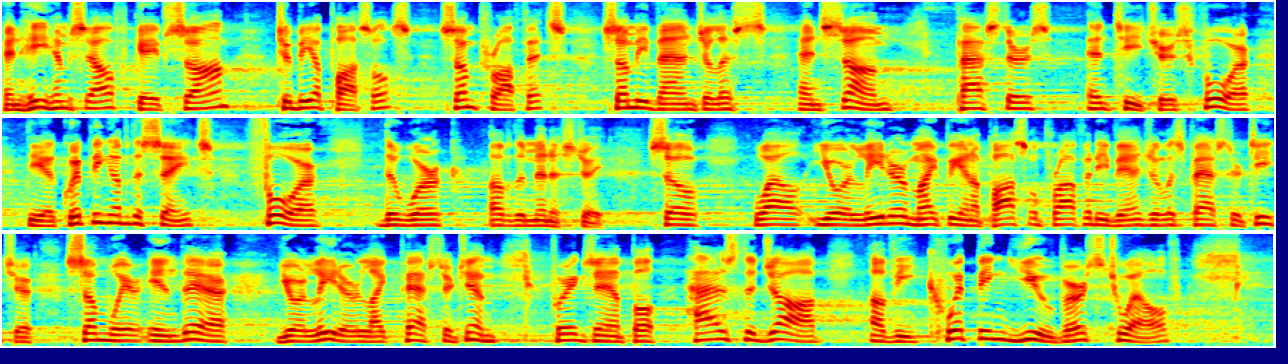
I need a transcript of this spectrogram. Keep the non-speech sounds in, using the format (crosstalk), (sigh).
And he himself gave some to be apostles, some prophets, some evangelists, and some pastors and teachers for the equipping of the saints for the work of the ministry. So, while your leader might be an apostle, prophet, evangelist, pastor, teacher, somewhere in there, your leader, like Pastor Jim, for example, has the job of equipping you, verse 12,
